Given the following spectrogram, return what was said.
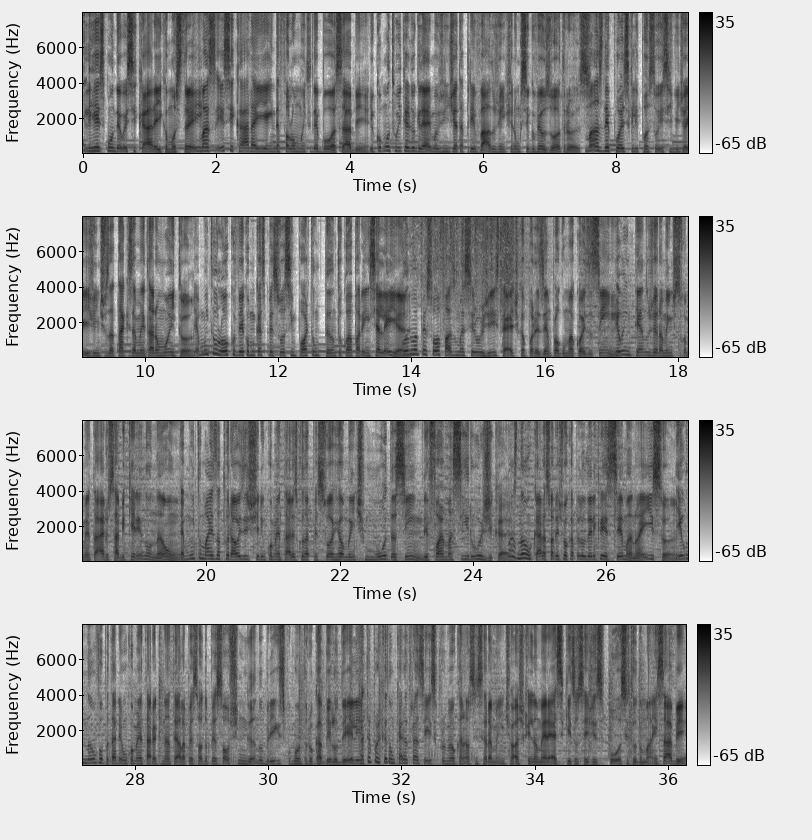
Ele respondeu esse cara aí que eu mostrei, mas esse cara aí ainda falou muito de boa, sabe? E como o Twitter do Guilherme hoje em dia tá privado, gente, não consigo ver os outros. Mas depois que ele postou esse vídeo aí, gente, os ataques aumentaram muito. E é muito louco ver como que as pessoas se importam tanto com a aparência alheia. Quando uma pessoa faz uma cirurgia estética, por exemplo, alguma coisa assim, eu entendo geralmente os comentários, sabe? Querendo ou não, é muito mais natural existirem comentários quando a pessoa realmente muda assim, de forma cirúrgica. Mas não, o cara só deixou o cabelo cabelo dele crescer, mano, é isso. Eu não vou botar nenhum comentário aqui na tela, pessoal, do pessoal xingando o Briggs por conta do cabelo dele, até porque eu não quero trazer isso pro meu canal, sinceramente, eu acho que ele não merece que isso seja exposto e tudo mais, sabe?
